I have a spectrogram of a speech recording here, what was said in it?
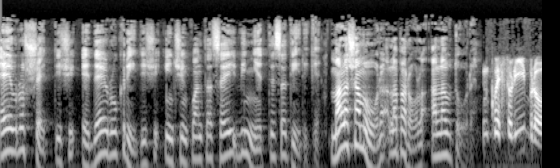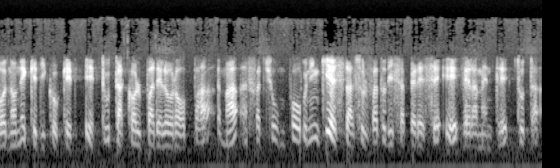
euroscettici ed eurocritici in 56 vignette satiriche. Ma lasciamo ora la parola all'autore. In questo libro non è che dico che è tutta colpa dell'Europa, ma faccio un po' un'inchiesta sul fatto di sapere se è veramente tutta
